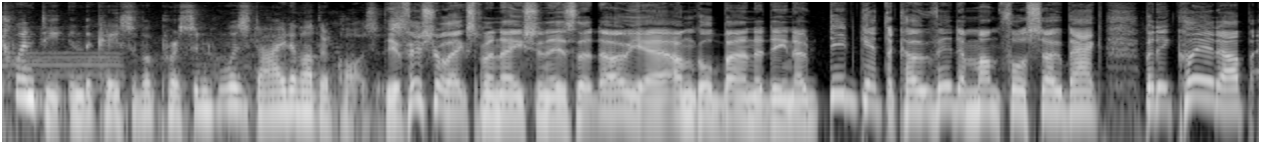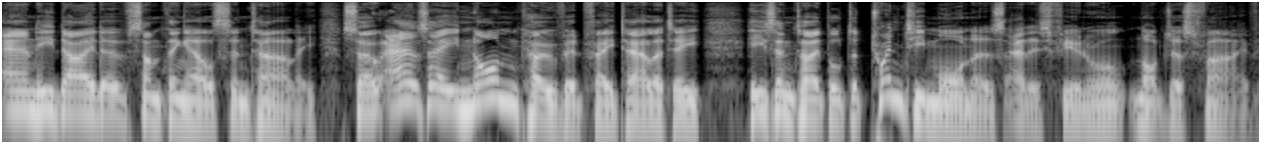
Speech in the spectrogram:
20 in the case of a person who has died of other causes. The official explanation is that, oh yeah, Uncle Bernardino did get the COVID a month or so back, but it cleared up and he died of something else entirely. So, as a non COVID fatality, he's entitled to 20 mourners at his funeral, not just five.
